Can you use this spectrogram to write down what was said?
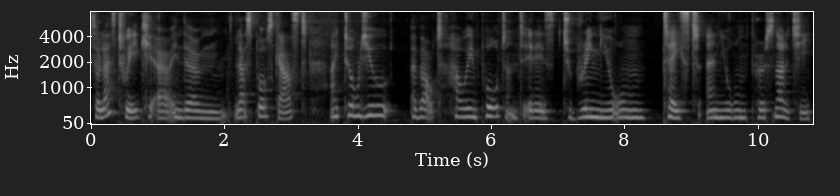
So, last week uh, in the um, last podcast, I told you about how important it is to bring your own taste and your own personality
